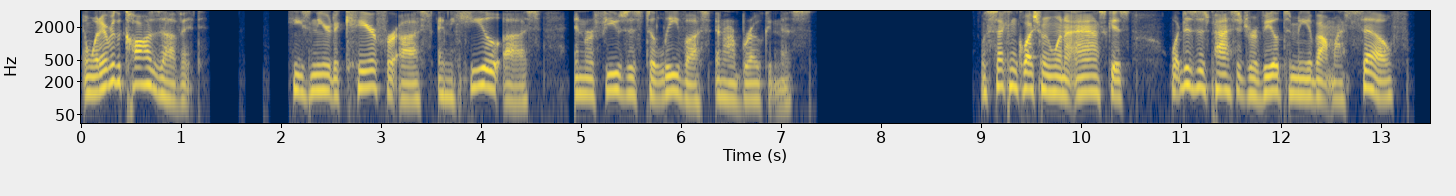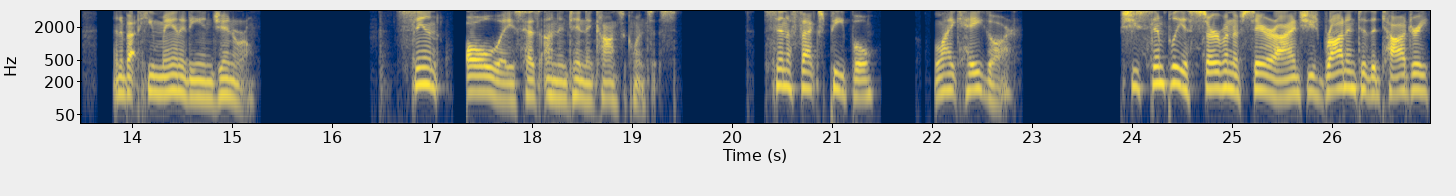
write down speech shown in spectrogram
And whatever the cause of it, He's near to care for us and heal us and refuses to leave us in our brokenness. The second question we want to ask is what does this passage reveal to me about myself and about humanity in general? Sin always has unintended consequences. Sin affects people like Hagar. She's simply a servant of Sarai and she's brought into the tawdry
